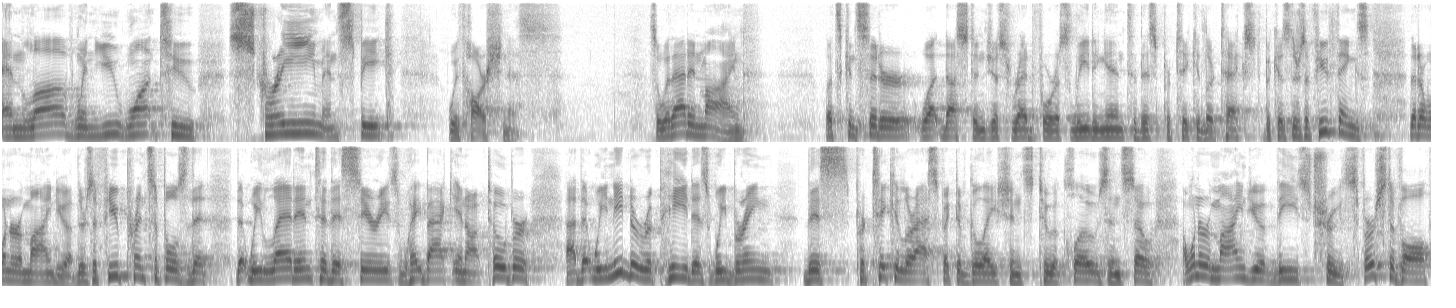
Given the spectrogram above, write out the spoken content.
and love when you want to scream and speak with harshness. So, with that in mind, Let's consider what Dustin just read for us leading into this particular text because there's a few things that I want to remind you of. There's a few principles that, that we led into this series way back in October uh, that we need to repeat as we bring this particular aspect of Galatians to a close. And so I want to remind you of these truths. First of all,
